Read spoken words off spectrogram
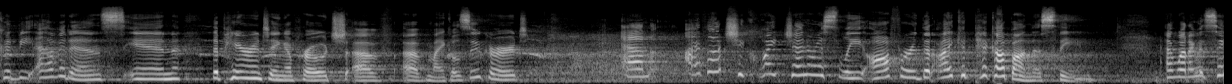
could be evidence in the parenting approach of, of Michael Zuckert. And I thought she quite generously offered that I could pick up on this theme. And what I would say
